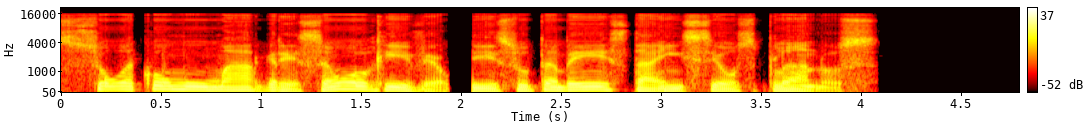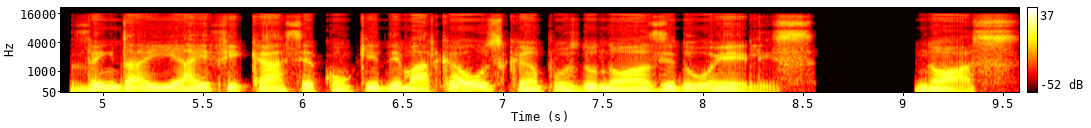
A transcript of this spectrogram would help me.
soa como uma agressão horrível, isso também está em seus planos. Vem daí a eficácia com que demarca os campos do nós e do eles. Nós,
